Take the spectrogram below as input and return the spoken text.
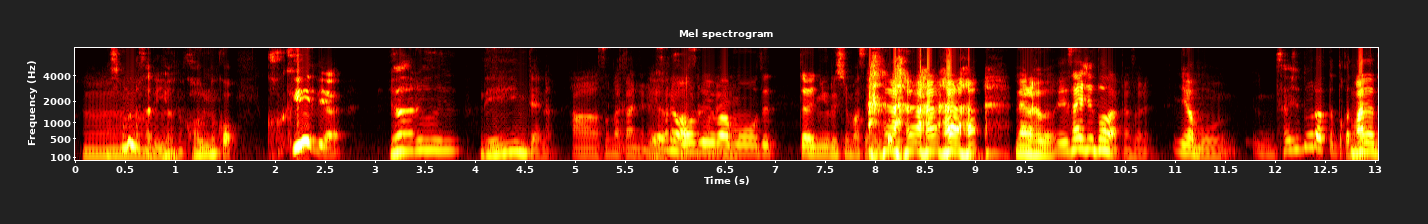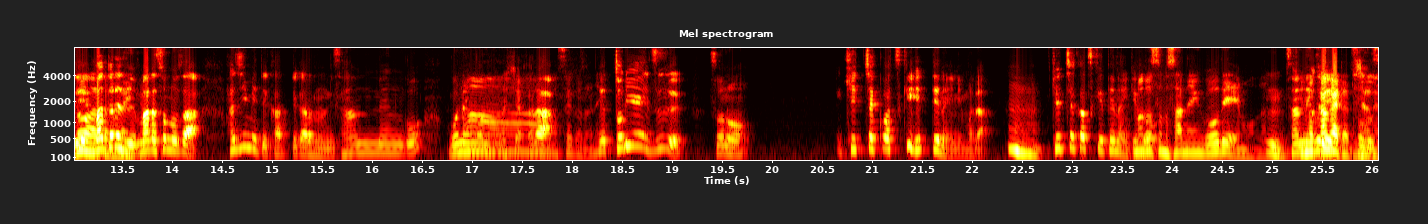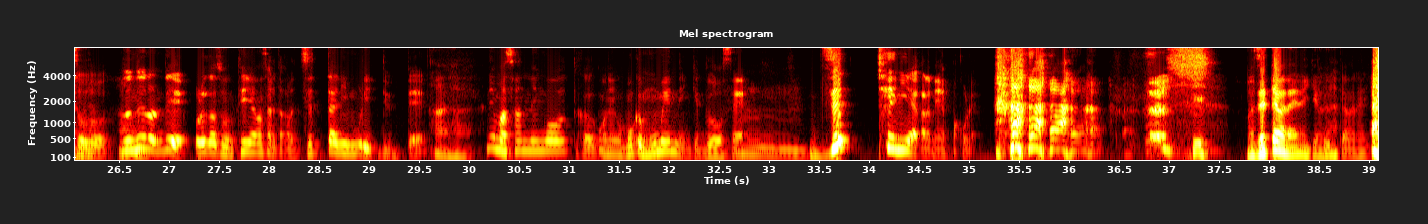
うんその中でいやなんかなんか家計でややるでみたいな。ああそんな感じね。それはこれはうもう絶対に許しません。と なるほど。え最初どうだった？それ。いやもう最初どうだったとかまだどうまあ、とりあえずまだそのさ初めて買ってからのに3年後5年後の話やからそういうことね。でとりあえずその決着はつけてないねまだ。うん決着はつけてないけど。まだその3年後でええもんな、うん、3年今後で。考えたってそうそうそう。でなん。で俺がその提案されたから絶対に無理って言って。はいはい。でまあ3年後とか5年後もう一回揉めんねんけどどうせ、うん絶対に嫌やからねやっぱこれ まあ絶対はないねんけどな絶対はない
